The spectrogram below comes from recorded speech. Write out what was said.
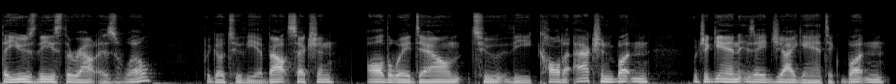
They use these throughout as well. If we go to the about section, all the way down to the call to action button, which again is a gigantic button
